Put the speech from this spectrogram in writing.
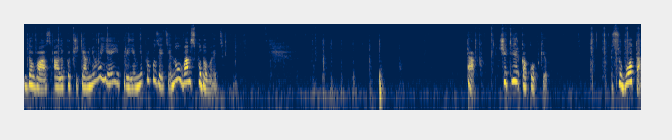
до вас, але почуття в нього є і приємні пропозиції. Ну, вам сподобається. Так, четвірка кубків. Субота.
